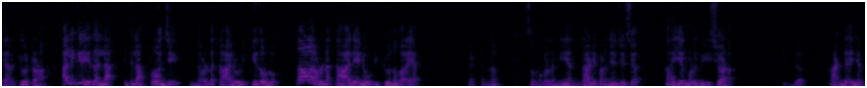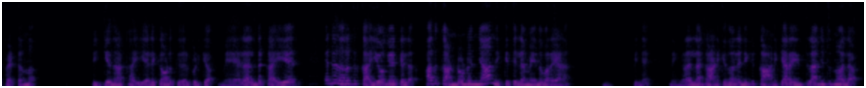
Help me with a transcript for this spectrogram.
ഇറക്കി വിട്ടണം. അല്ലെങ്കിൽ ഇതല്ല ഇതിലപ്പുറം ചെയ്യും. ഇന്ന് അവളുടെ കാൽ ഒടുക്കിയതുള്ളൂ നാളെ അവളുടെ കാലിയനെ ഒടിക്കൂന്ന് പറയാം. പെട്ടെന്ന് സുമകളുടെ നീ എന്താടി പറഞ്ഞെന്ന് ചോദിച്ചാൽ കൈ അങ്ങോട്ട് വീശുവാണ്. ഇത് കണ്ടു കഴിഞ്ഞാൽ പെട്ടെന്ന് പിങ്കി ആ കയ്യേലേക്ക് അങ്ങോട്ട് കയറി പിടിക്കുക. മേലാൽ എന്റെ കയ്യെ എന്റെ നിറക്ക് കൈ ഓങ്ങിയേക്കല്ല അത് കണ്ടുകൊണ്ട് ഞാൻ നിൽക്കത്തില്ല എന്ന് പറയാണ്. പിന്നെ നിങ്ങളെല്ലാം കാണിക്കുന്ന പോലെ എനിക്ക് കാണിക്കാൻ അറിയത്തില്ലാഞ്ഞിട്ടൊന്നുമല്ല.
